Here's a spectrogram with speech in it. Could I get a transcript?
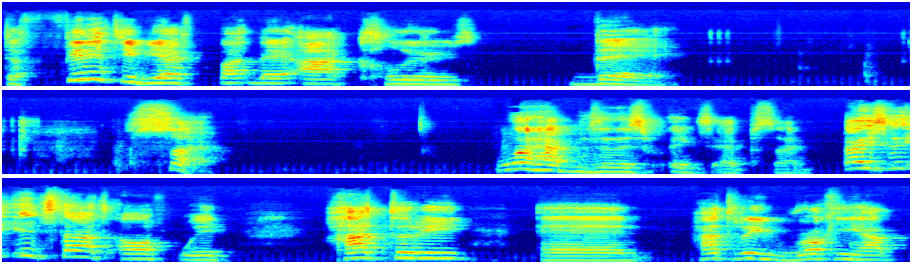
definitive yet, but there are clues there. So, what happens in this week's episode? Basically, it starts off with Hattori and Hattori rocking up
